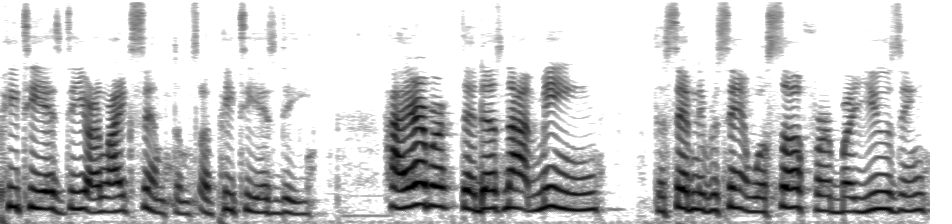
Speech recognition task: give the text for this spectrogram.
PTSD or like symptoms of PTSD. However, that does not mean the 70% will suffer, but using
